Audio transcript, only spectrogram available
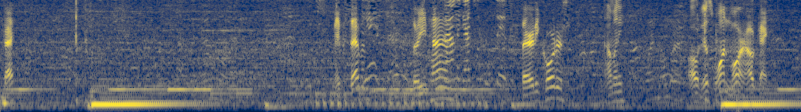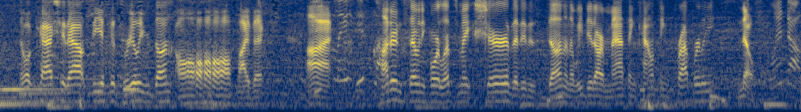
Okay. Mix sevens. Three times. got you some sevens. 30 quarters. How many? Oh, just one more. Okay. Then we'll cash it out, see if it's really done. Oh, 5x. All right. This slate, this slide. 174. Let's make sure that it is done and that we did our math and counting properly. No. One dollar.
